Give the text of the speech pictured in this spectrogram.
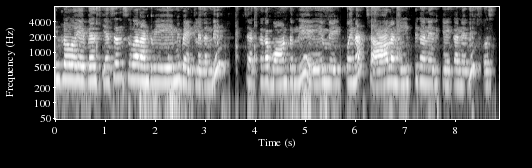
ఇంట్లో ఎసెన్స్ అలాంటివి ఏమీ వేయట్లేదండి. చక్కగా బాగుంటుంది. ఏం వేయకపోయినా చాలా నీట్గా అనేది కేక్ అనేది వస్తుంది.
